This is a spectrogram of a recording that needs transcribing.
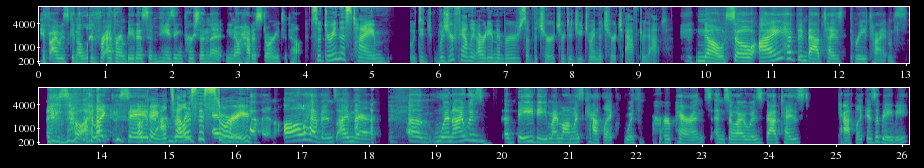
if I was going to live forever and be this amazing person that, you know, had a story to tell. So during this time, did was your family already members of the church or did you join the church after that? No, so I have been baptized three times. so I like to say, Okay, well I'm tell us this story. Heaven, all heavens, I'm there. um, when I was a baby, my mom was Catholic with her parents, and so I was baptized Catholic as a baby.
